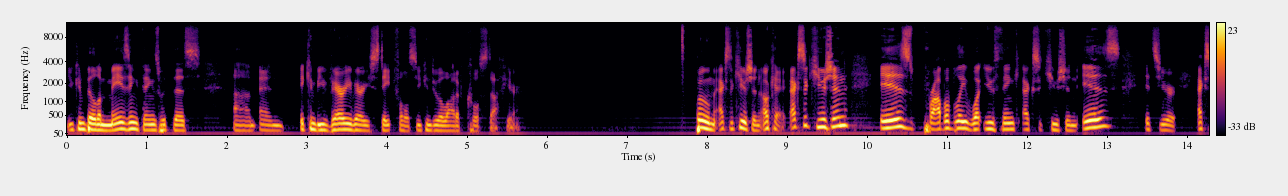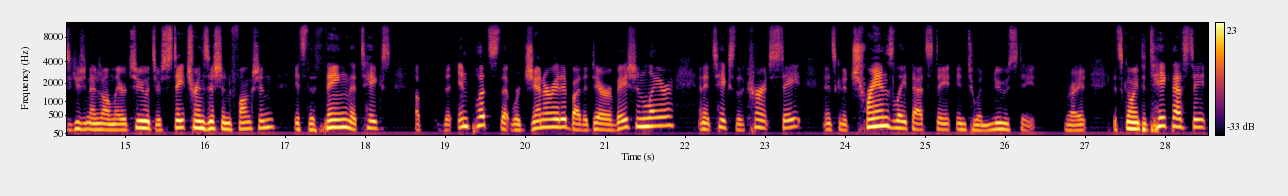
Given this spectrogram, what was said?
You can build amazing things with this, um, and it can be very, very stateful, so you can do a lot of cool stuff here. Boom, execution. Okay, execution is probably what you think execution is. It's your execution engine on layer two. It's your state transition function. It's the thing that takes a, the inputs that were generated by the derivation layer, and it takes the current state, and it's going to translate that state into a new state right? It's going to take that state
